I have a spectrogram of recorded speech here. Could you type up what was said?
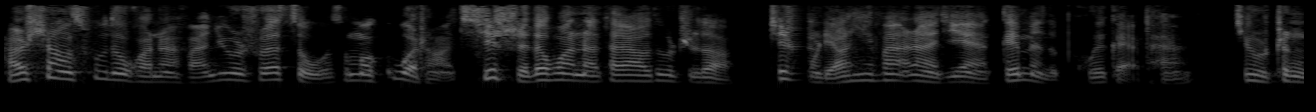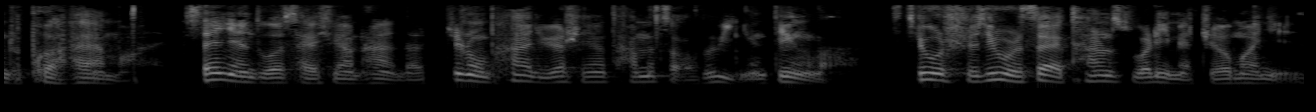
而上诉的话呢，反正就是说走这么过程。其实的话呢，大家都知道，这种良心犯案件根本都不会改判，就是政治迫害嘛。三年多才宣判的这种判决，实际上他们早都已经定了，就是就是在看守所里面折磨你，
